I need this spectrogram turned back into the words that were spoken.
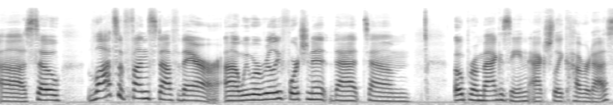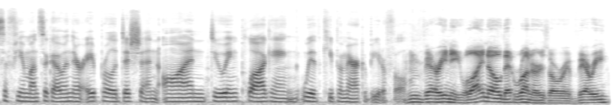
Uh, so lots of fun stuff there. Uh, we were really fortunate that. Um, Oprah Magazine actually covered us a few months ago in their April edition on doing plogging with Keep America Beautiful. Very neat. Well, I know that runners are a very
